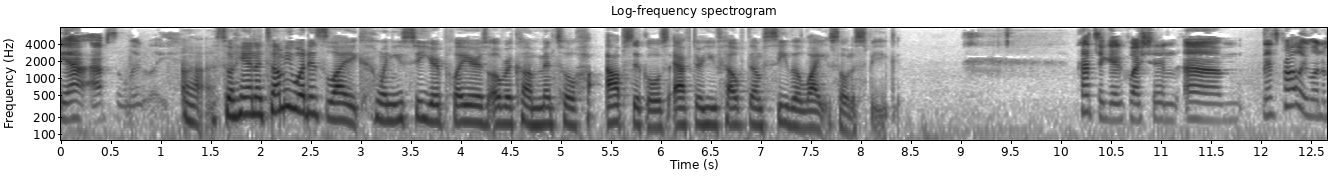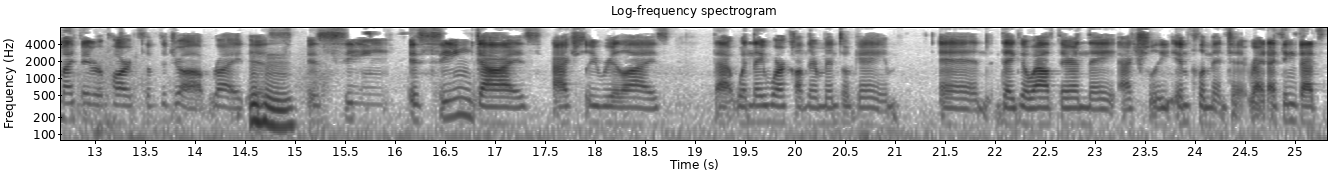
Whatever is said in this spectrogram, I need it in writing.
Yeah, absolutely. Uh, so Hannah, tell me what it's like when you see your players overcome mental h- obstacles after you've helped them see the light, so to speak. That's a good question. Um, that's probably one of my favorite parts of the job, right? Is is seeing is seeing guys actually realize that when they work on their mental game and they go out there and they actually implement it, right? I think that's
